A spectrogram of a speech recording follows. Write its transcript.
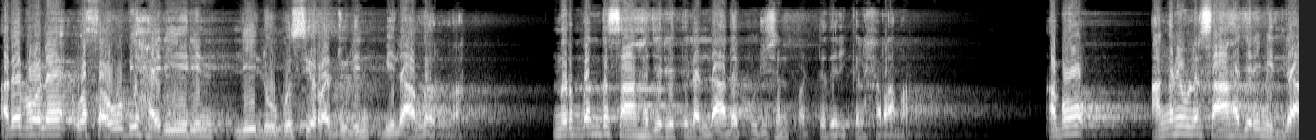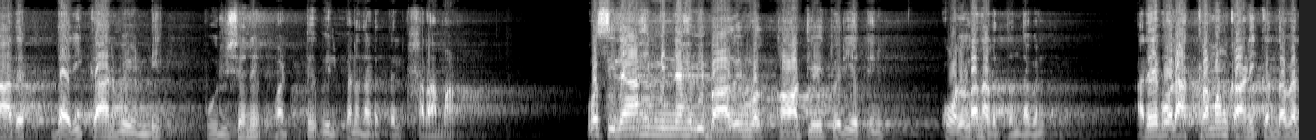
അതേപോലെ സൗബി ഹരീരിൻ ലി ലുബുസി റജുലിൻ ബിലാ നിർബന്ധ സാഹചര്യത്തിലല്ലാതെ പുരുഷൻ പട്ട് ധരിക്കൽ ഹറാമാണ്. അപ്പോ അങ്ങനെയുള്ളൊരു സാഹചര്യം ഇല്ലാതെ ധരിക്കാൻ വേണ്ടി പുരുഷന് പട്ട് വിൽപ്പന നടത്തൽ ഹറാമാണ്. വ സിലാഹിം മിന്നഹബി ബാഗിൻ വ കാത്തിയ ത്വരിയത്തിൻ കൊള്ള നടത്തുന്നവൻ അതേപോലെ അക്രമം കാണിക്കുന്നവൻ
